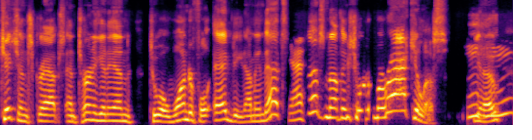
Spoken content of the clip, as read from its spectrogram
kitchen scraps and turning it into a wonderful egg eat. I mean, that's yes. that's nothing short of miraculous. Mm-hmm. You know, mm-hmm.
